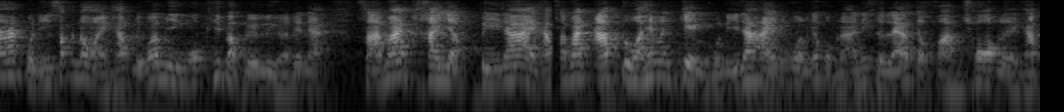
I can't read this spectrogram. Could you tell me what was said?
มากกว่านี้สักหน่อยครับ หรือว่ามีงบที่แบบเหลือๆเลยเนี่ยสามารถขยับปีได้ครับ สามารถอัพตัวให้มันเก่งกว่านี้ได้ทุกคนครับผมนะ อันนี้คือแล้วแต่ความชอบเลยครับ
